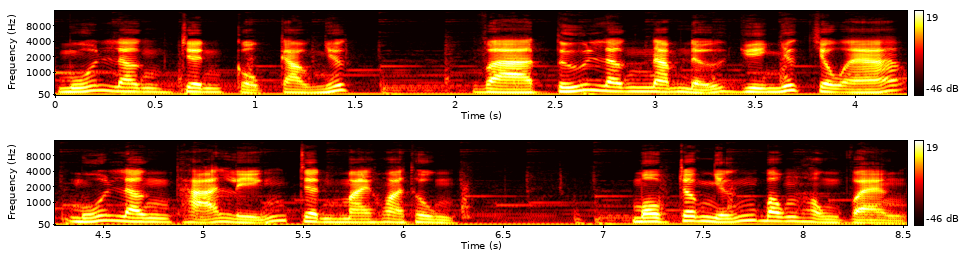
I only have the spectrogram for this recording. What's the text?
múa lân trên cột cao nhất và tứ lân nam nữ duy nhất châu Á múa lân thả liễn trên mai hoa thùng. Một trong những bông hồng vàng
